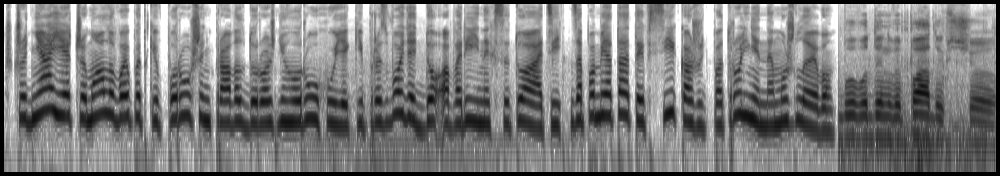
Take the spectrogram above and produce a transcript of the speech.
Щодня є чимало випадків порушень правил дорожнього руху, які призводять до аварійних ситуацій. Запам'ятати всі, кажуть патрульні, неможливо. Був один випадок, що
